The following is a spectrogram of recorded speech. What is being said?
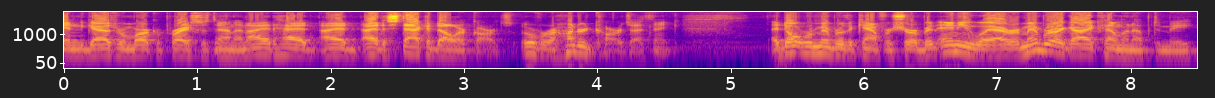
and the guys were marking prices down, and I had had I had I had a stack of dollar cards, over a hundred cards, I think. I don't remember the count for sure, but anyway, I remember a guy coming up to me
